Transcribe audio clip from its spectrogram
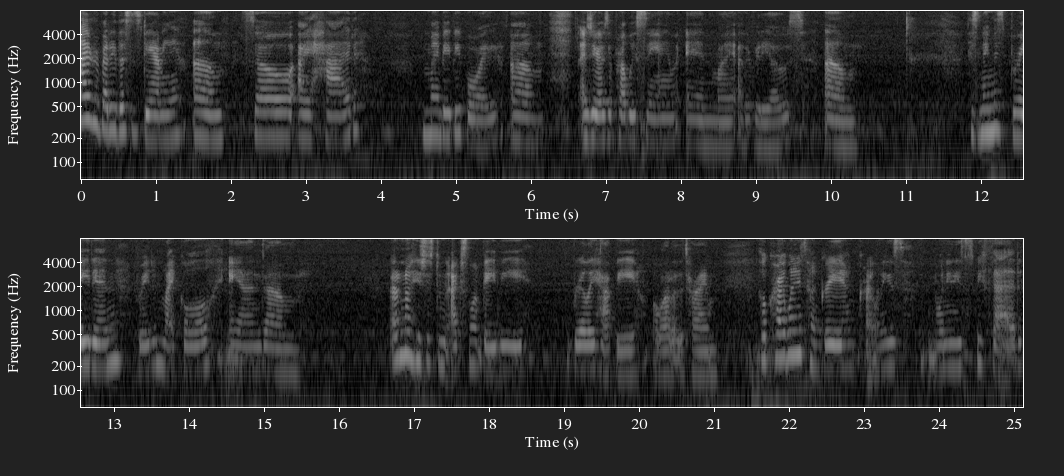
Hi everybody, this is Danny. Um, so I had my baby boy, um, as you guys have probably seen in my other videos. Um, his name is Brayden, Brayden Michael, and um, I don't know, he's just an excellent baby, really happy a lot of the time. He'll cry when he's hungry, cry when he's when he needs to be fed,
